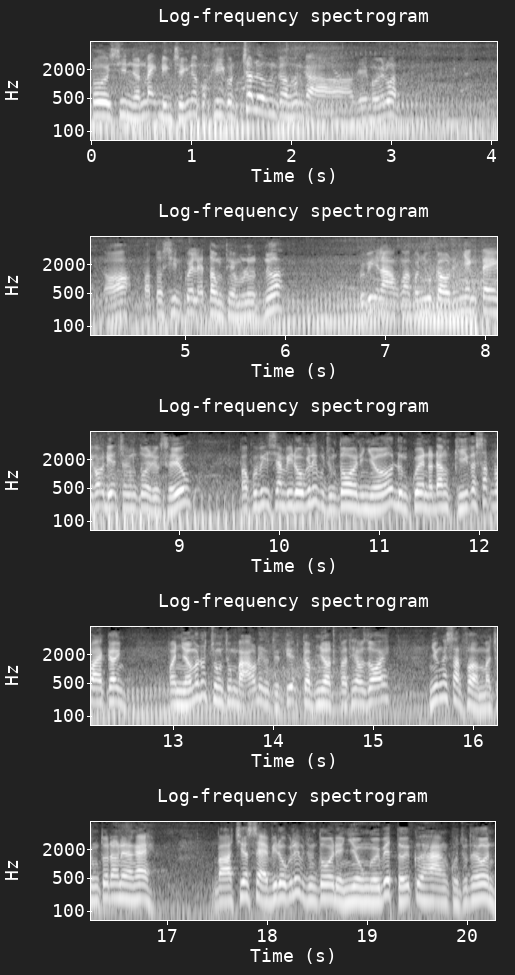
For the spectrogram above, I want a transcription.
tôi xin nhấn mạnh đính chính là có khi còn chất lượng hơn cả ghế mới luôn. Đó, và tôi xin quay lại tổng thể một lượt nữa. Quý vị nào mà có nhu cầu thì nhanh tay gọi điện cho chúng tôi được sở hữu và quý vị xem video clip của chúng tôi thì nhớ đừng quên là đăng ký và subscribe kênh. Và nhớ vào nút chuông thông báo để có thể tiện cập nhật và theo dõi những cái sản phẩm mà chúng tôi đang lên hàng ngày. Và chia sẻ video clip của chúng tôi để nhiều người biết tới cửa hàng của chúng tôi hơn,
